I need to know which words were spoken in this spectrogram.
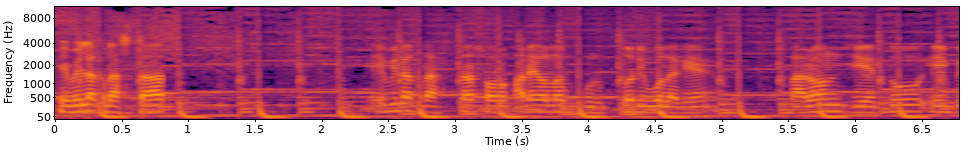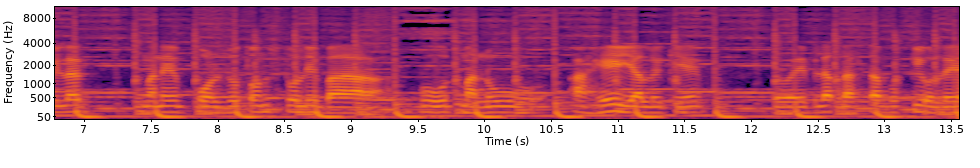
সেইবিলাক ৰাস্তাত এইবিলাক ৰাস্তা চৰকাৰে অলপ গুৰুত্ব দিব লাগে। কাৰণ যিহেতু এইবিলাক মানে পৰ্যটনস্থলী বা বহুত মানুহ আহে ইয়ালৈকে। তো এইবিলাক ৰাস্তা পকী হ'লে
